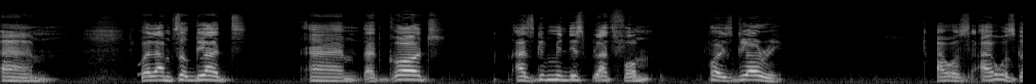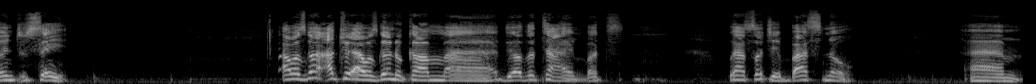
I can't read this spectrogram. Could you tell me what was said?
um, well, I'm so glad um, that God has given me this platform for His glory. I was I was going to say I was going actually I was going to come uh, the other time, but we had such a bad snow um,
